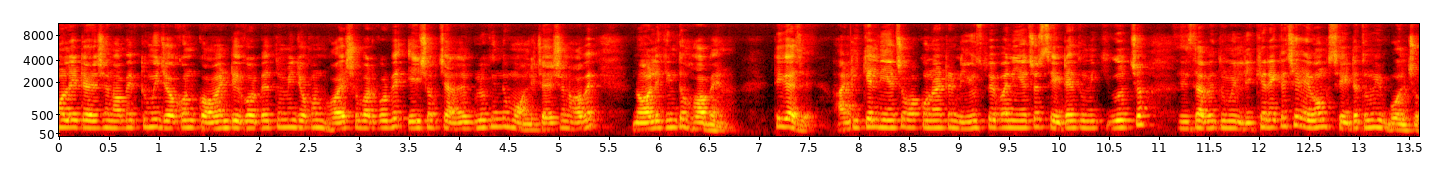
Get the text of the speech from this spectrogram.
মনিটাইজেশন হবে? তুমি যখন কমেন্টে করবে, তুমি যখন ভয়েস ওভার করবে এই সব চ্যানেলগুলো কিন্তু মনিটাইজেশন হবে, নাহলে কিন্তু হবে না। ঠিক আছে? আর্টিকেল নিয়েছো বা কোনো একটা নিউজ পেপার নিয়েছো, সেইটাই তুমি কি করছ? হিসাবে তুমি লিখে রেখেছো এবং সেইটা তুমি বলছো।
